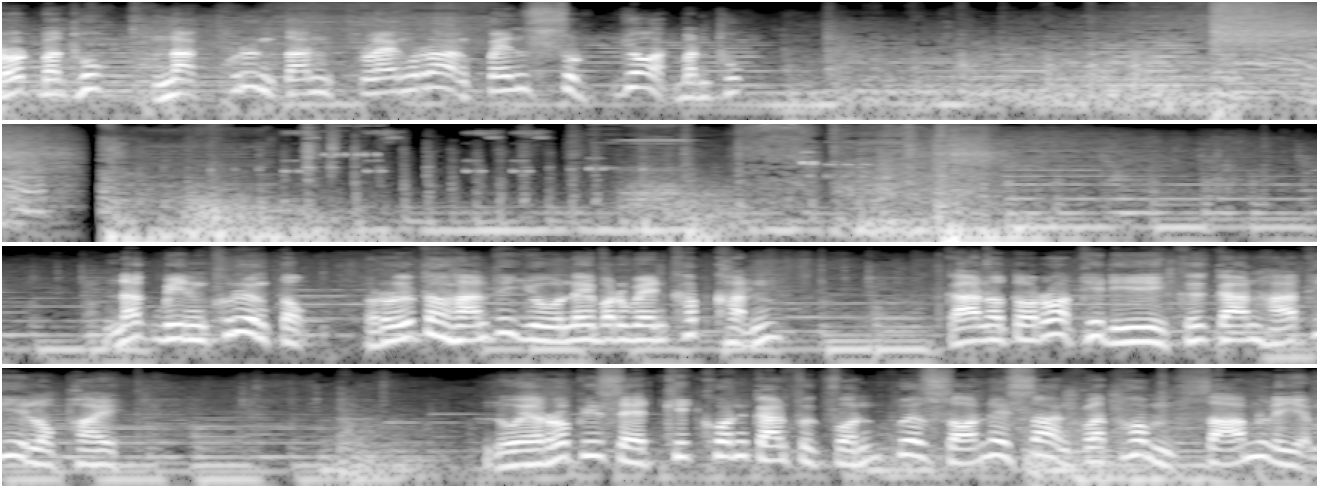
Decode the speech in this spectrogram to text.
รถบรรทุกหนักครึ่งตันแปลงร่างเป็นสุดยอดบรรทุก นักบินเครื่องตก หรือทหารที่อยู่ในบริเวณคับขัน การเอาตัวรอดที่ดีคือการหาที่หลบภัย หน่วยรบพิเศษคิดค้นการฝึกฝนเพื่อสอนให้สร้างกระท่อมสามเหลี่ยม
